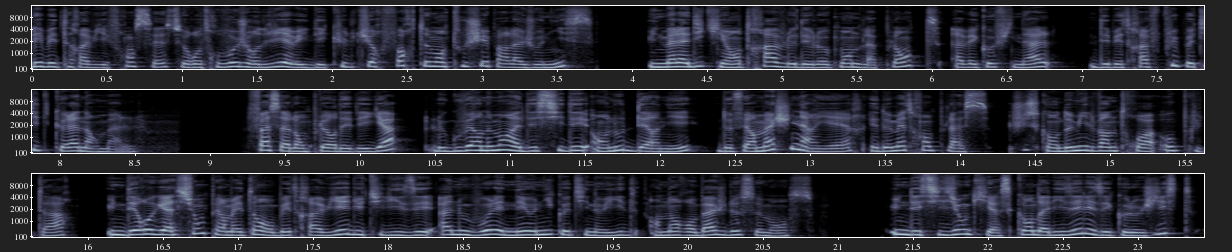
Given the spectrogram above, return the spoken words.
les betteraviers français se retrouvent aujourd'hui avec des cultures fortement touchées par la jaunisse, une maladie qui entrave le développement de la plante, avec au final des betteraves plus petites que la normale. Face à l'ampleur des dégâts, le gouvernement a décidé en août dernier de faire machine arrière et de mettre en place, jusqu'en 2023 au plus tard, une dérogation permettant aux betteraviers d'utiliser à nouveau les néonicotinoïdes en enrobage de semences, une décision qui a scandalisé les écologistes,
